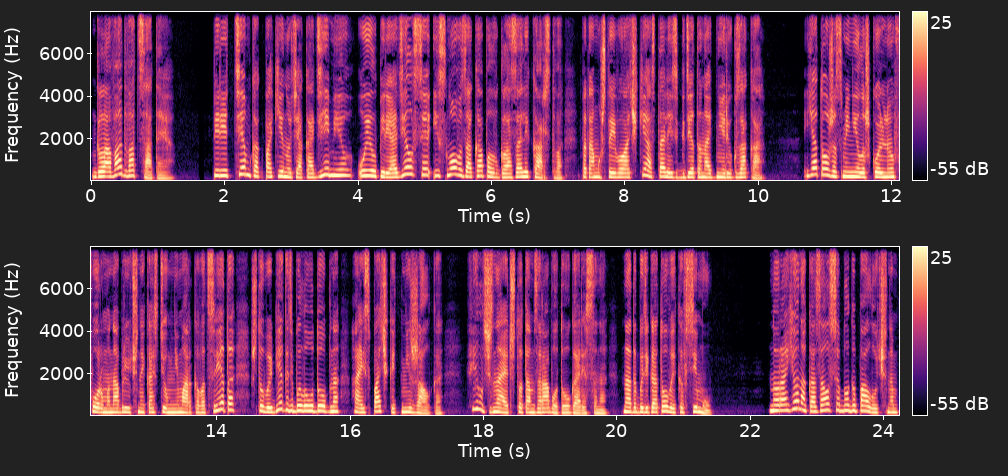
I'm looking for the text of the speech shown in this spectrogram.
Глава 20. Перед тем, как покинуть академию, Уилл переоделся и снова закапал в глаза лекарства, потому что его очки остались где-то на дне рюкзака. Я тоже сменила школьную форму на брючный костюм немаркого цвета, чтобы бегать было удобно, а испачкать не жалко. Филч знает, что там за работа у Гаррисона. Надо быть готовой ко всему. Но район оказался благополучным,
